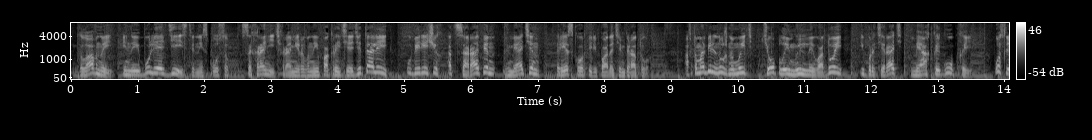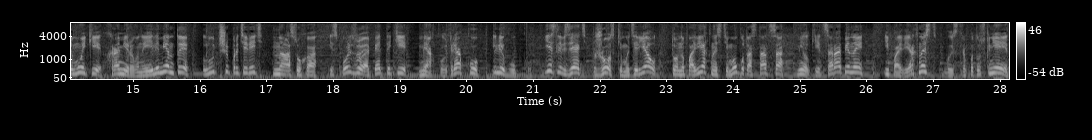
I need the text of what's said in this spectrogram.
Главный и наиболее действенный способ сохранить хромированные покрытия деталей – уберечь их от царапин, вмятин, резкого перепада температур. Автомобиль нужно мыть теплой мыльной водой и протирать мягкой губкой. После мойки хромированные элементы лучше протереть насухо, используя опять-таки мягкую тряпку или губку. Если взять жесткий материал, то на поверхности могут остаться мелкие царапины, и поверхность быстро потускнеет.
